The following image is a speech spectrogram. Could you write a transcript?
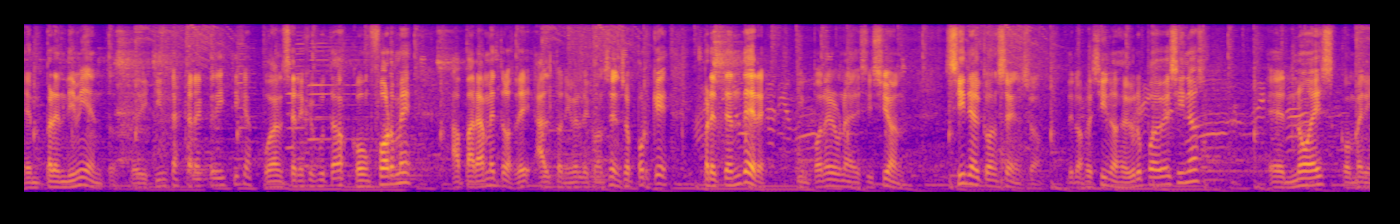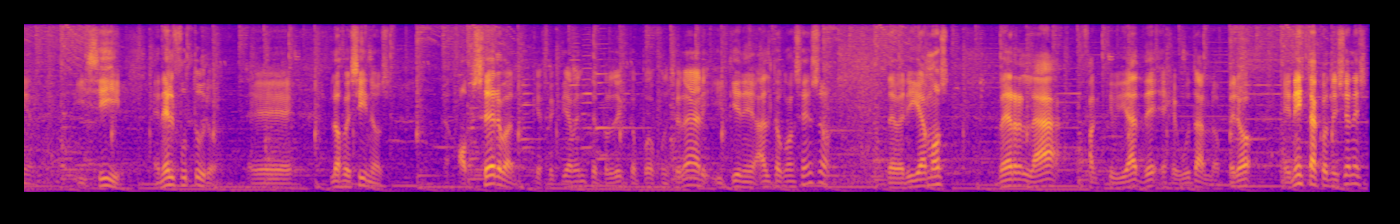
emprendimientos de distintas características puedan ser ejecutados conforme a parámetros de alto nivel de consenso, porque pretender imponer una decisión sin el consenso de los vecinos del grupo de vecinos eh, no es conveniente. Y si en el futuro eh, los vecinos observan que efectivamente el proyecto puede funcionar y tiene alto consenso, deberíamos ver la factibilidad de ejecutarlo. Pero en estas condiciones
